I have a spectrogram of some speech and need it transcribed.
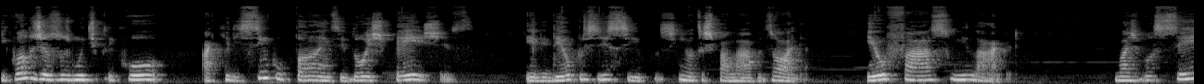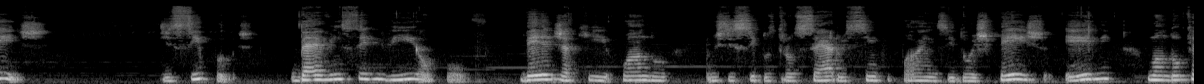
E quando Jesus multiplicou aqueles cinco pães e dois peixes, ele deu para os discípulos, em outras palavras: Olha, eu faço milagre, mas vocês discípulos devem servir ao povo. Veja que quando os discípulos trouxeram os cinco pães e dois peixes, ele mandou que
